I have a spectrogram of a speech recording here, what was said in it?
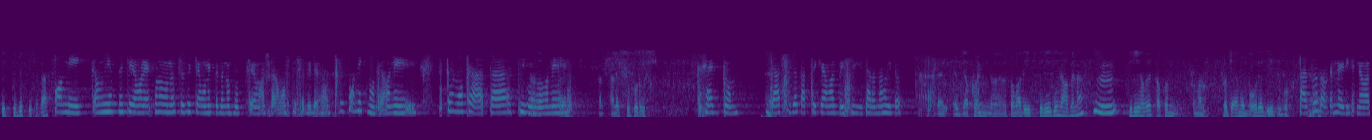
তৃপ্তি দিচ্ছিস না অনেক। আমি আপনাকে আমার এখনও মনে হচ্ছে যে কেমন একটা যেন হচ্ছে আমার সমস্ত শরীরের মধ্যে। অনেক মজা মানে এত মজা তা কি বলব মানে অনেক সুপুরুষ। একদম। যা ছিল তার থেকে আমার বেশি ধারণা হইতো যখন তোমার স্ত্রী দিন হবে না ফ্রি হবে তখন তোমার ওটা আমি ভোরে দিয়ে দিব। তারপরে দরকার নেই রিস্ক নেওয়ার।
